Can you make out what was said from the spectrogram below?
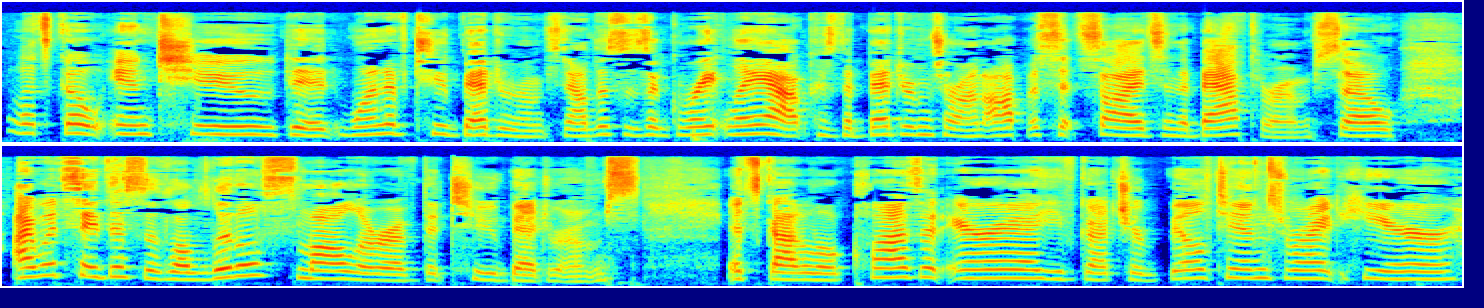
Let's go into the one of two bedrooms. Now, this is a great layout because the bedrooms are on opposite sides in the bathroom. So I would say this is a little smaller of the two bedrooms. It's got a little closet area. You've got your built-ins right here.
